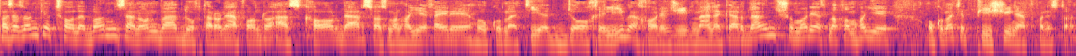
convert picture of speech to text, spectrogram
پس از آن که طالبان زنان و دختران افغان را از کار در سازمان های غیر حکومتی داخلی و خارجی منع کردند شماری از مقام های حکومت پیشین افغانستان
